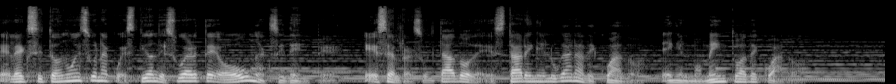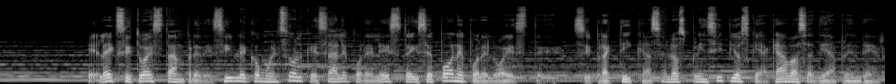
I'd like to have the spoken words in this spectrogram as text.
El éxito no es una cuestión de suerte o un accidente. Es el resultado de estar en el lugar adecuado, en el momento adecuado. El éxito es tan predecible como el sol que sale por el este y se pone por el oeste. Si practicas los principios que acabas de aprender,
